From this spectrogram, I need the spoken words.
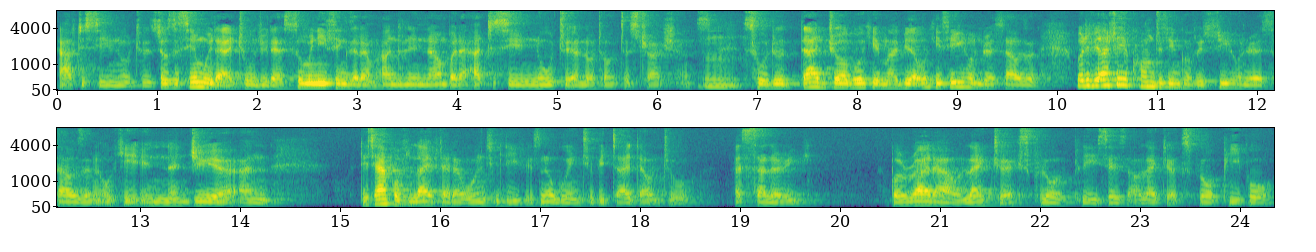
I have to say no to. It's just the same way that I told you there's so many things that I'm handling now, but I had to say no to a lot of distractions. Mm. So the, that job, okay, might be like, okay, 300,000. But if you actually come to think of it, 300,000, okay, in Nigeria, and the type of life that I want to live is not going to be tied down to a salary but rather I would like to explore places, I would like to explore people,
